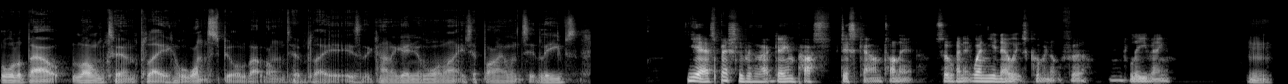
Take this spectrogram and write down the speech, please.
all about long term play or wants to be all about long term play, is the kind of game you're more likely to buy once it leaves. Yeah, especially with that Game Pass discount on it. So when it, when you know it's coming up for leaving. Mm.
